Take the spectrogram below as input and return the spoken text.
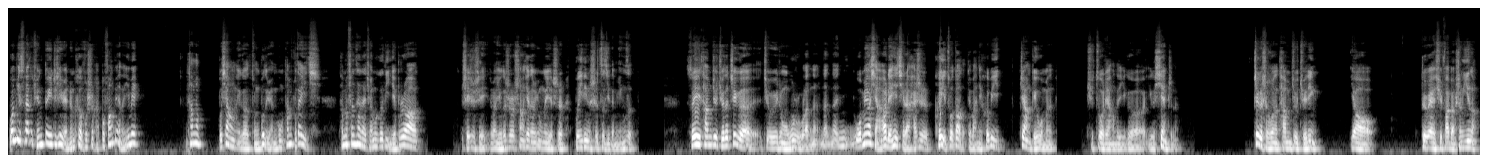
关闭 Slack 群对于这些远程客服是很不方便的，因为他们不像那个总部的员工，他们不在一起，他们分散在全国各地，也不知道。谁是谁，是吧？有的时候上线的用的也是不一定是自己的名字，所以他们就觉得这个就有一种侮辱了。那那那，我们要想要联系起来，还是可以做到的，对吧？你何必这样给我们去做这样的一个一个限制呢？这个时候呢，他们就决定要对外去发表声音了。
